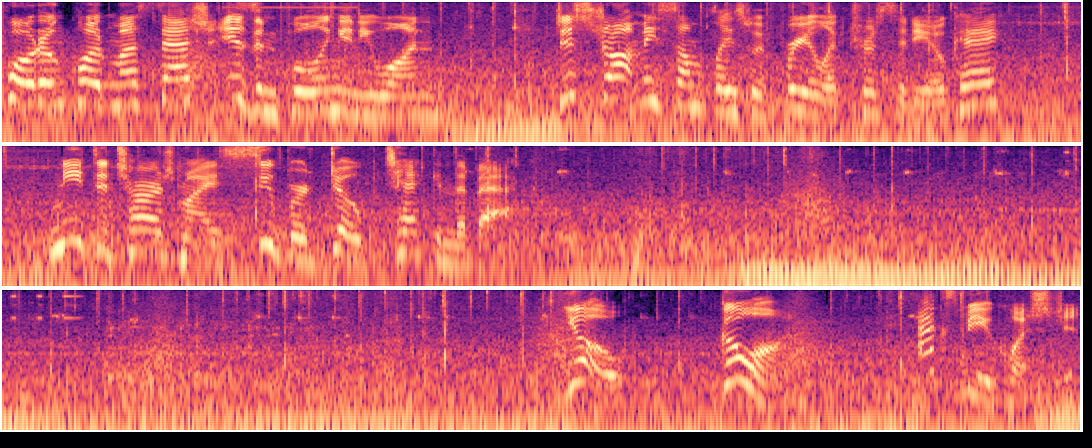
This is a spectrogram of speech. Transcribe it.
quote-unquote mustache isn't fooling anyone. Just drop me someplace with free electricity, okay? Need to charge my super dope tech in the back. Yo, go on. Ask me a question.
